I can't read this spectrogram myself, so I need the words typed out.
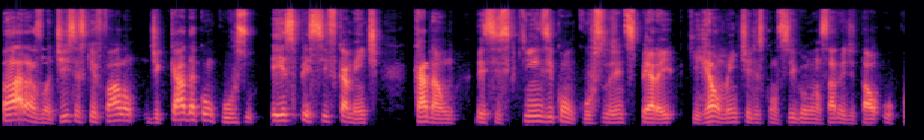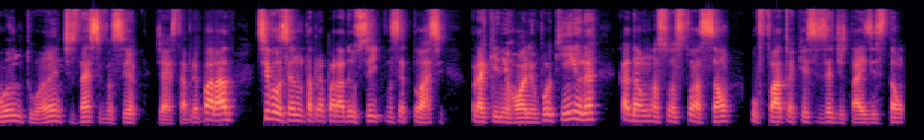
para as notícias que falam de cada concurso especificamente cada um desses 15 concursos. A gente espera aí que realmente eles consigam lançar o edital o quanto antes, né? Se você já está preparado. Se você não está preparado, eu sei que você torce para que ele enrole um pouquinho, né? Cada um na sua situação. O fato é que esses editais estão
